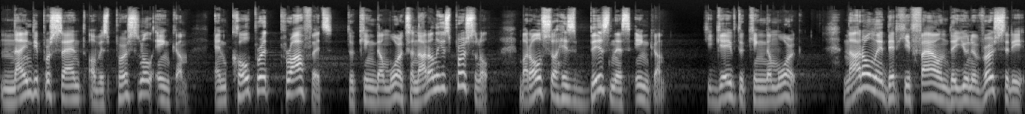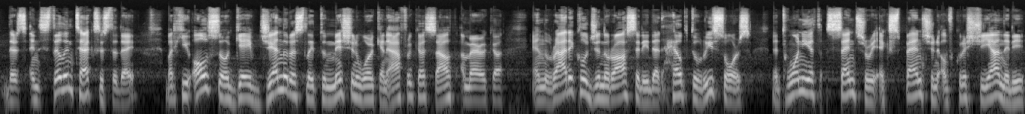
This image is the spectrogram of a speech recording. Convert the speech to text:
90% of his personal income and corporate profits to Kingdom Works. And not only his personal, but also his business income he gave to Kingdom Work. Not only did he found the university that's in, still in Texas today, but he also gave generously to mission work in Africa, South America, and radical generosity that helped to resource the 20th century expansion of Christianity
